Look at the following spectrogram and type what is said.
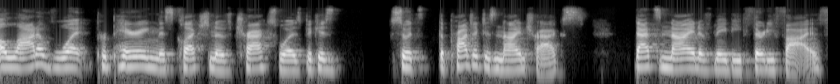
a lot of what preparing this collection of tracks was because so it's the project is nine tracks that's nine of maybe 35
